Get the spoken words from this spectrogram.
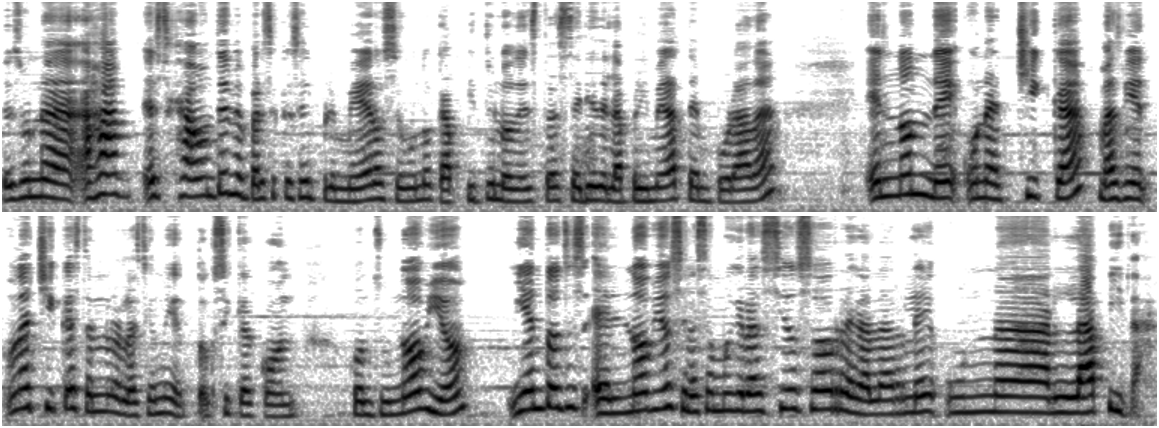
Es una... Ajá, es Haunted, me parece que es el primer o segundo capítulo de esta serie de la primera temporada. En donde una chica, más bien, una chica está en una relación medio tóxica con, con su novio y entonces el novio se le hace muy gracioso regalarle una lápida.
